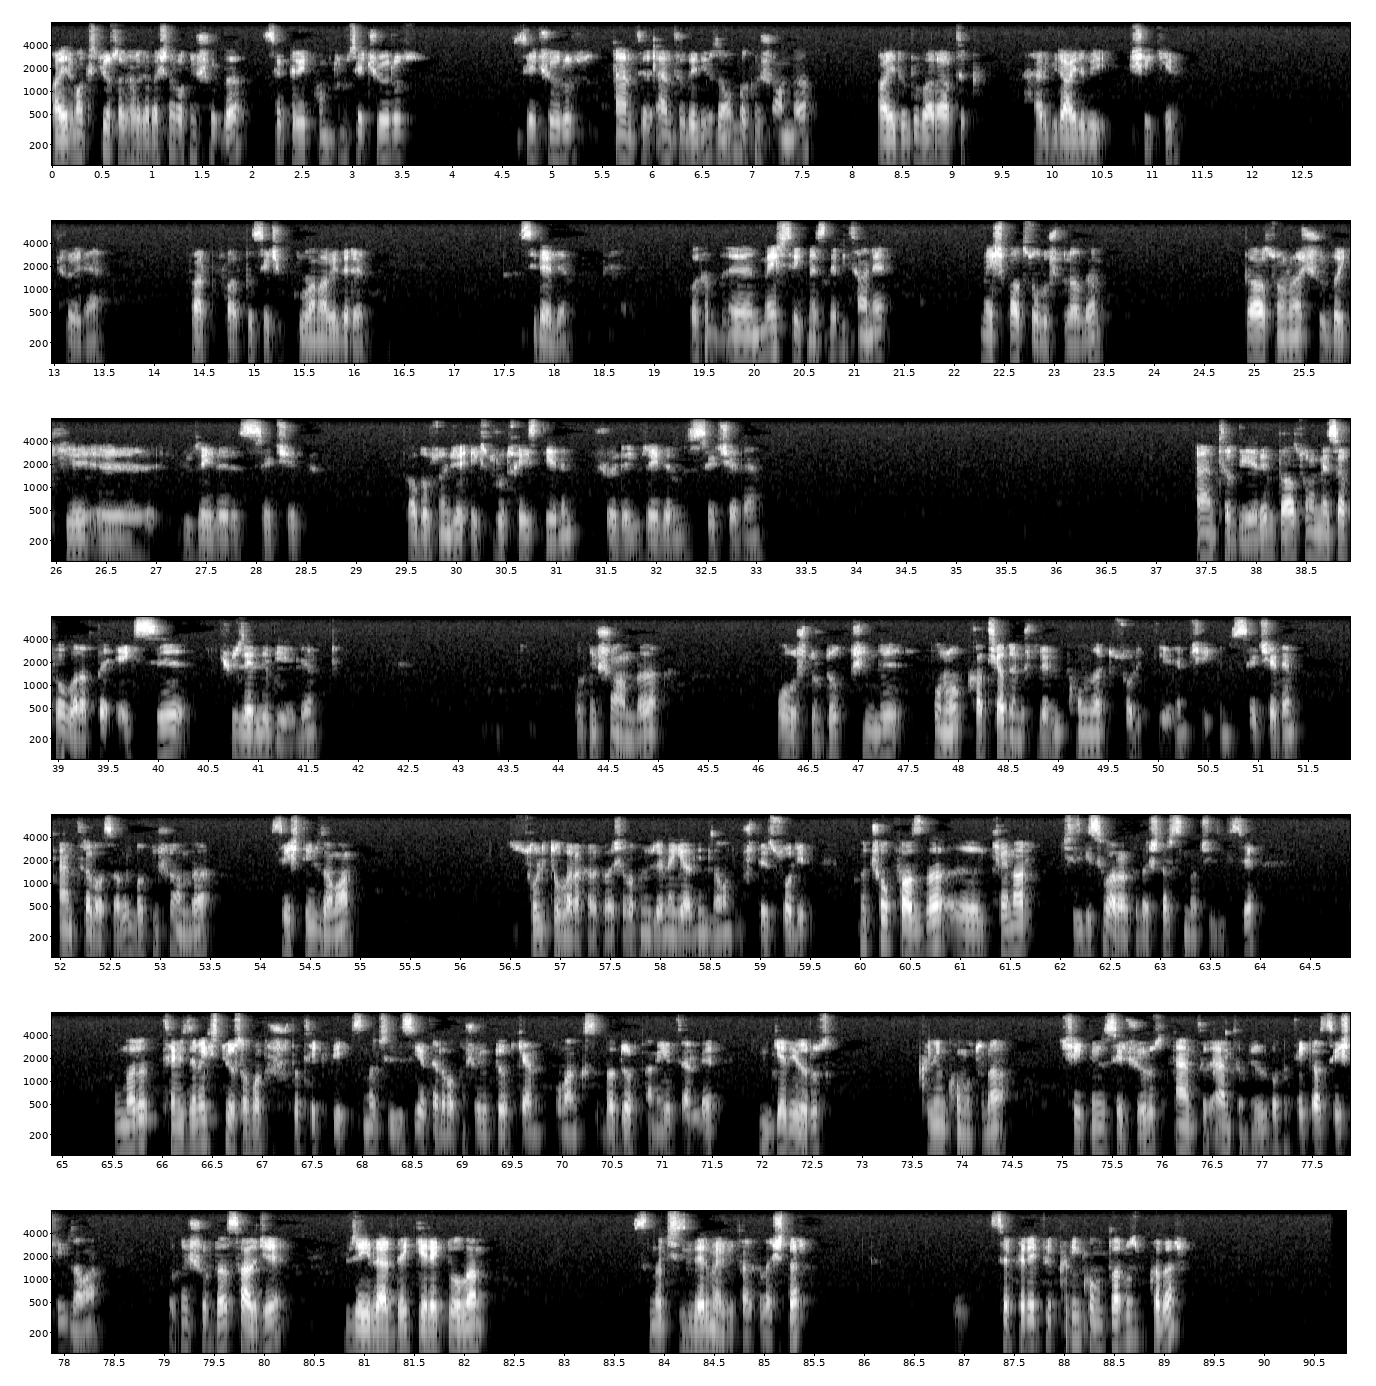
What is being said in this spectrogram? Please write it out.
ayırmak istiyorsak arkadaşlar bakın şurada separate komutunu seçiyoruz. Seçiyoruz. Enter enter dediğimiz zaman bakın şu anda ayrıldılar. Artık her biri ayrı bir şekil. Şöyle farklı farklı seçip kullanabilirim. Silelim. Bakın e, mesh sekmesinde bir tane mesh box oluşturalım. Daha sonra şuradaki e, yüzeyleri seçip daha doğrusu önce extrude face diyelim. Şöyle yüzeylerimizi seçelim. Enter diyelim. Daha sonra mesafe olarak da eksi 250 diyelim. Bakın şu anda oluşturduk. Şimdi bunu katıya dönüştürelim. Convert solid diyelim. Şeklimizi seçelim. Enter'a basalım. Bakın şu anda seçtiğim zaman solid olarak arkadaşlar bakın üzerine geldiğim zaman 3D solid. Bakın çok fazla e, kenar çizgisi var arkadaşlar sınır çizgisi. Bunları temizlemek istiyorsak bakın şurada tek bir sınır çizgisi yeterli. Bakın şöyle dörtgen olan kısımda 4 tane yeterli. Geliyoruz clean komutuna şeklimizi seçiyoruz. Enter enter diyoruz. Bakın tekrar seçtiğim zaman bakın şurada sadece yüzeylerde gerekli olan sınır çizgileri mevcut arkadaşlar. Separate ve clean komutlarımız bu kadar.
